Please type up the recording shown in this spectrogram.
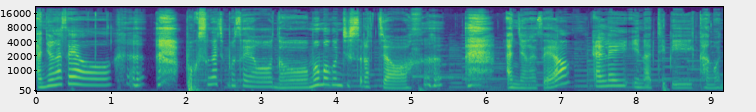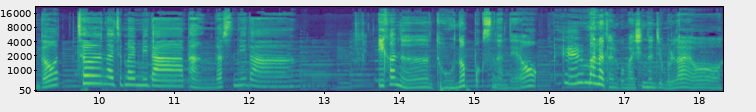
안녕하세요. 복숭아 좀 보세요. 너무 먹음직스럽죠? 안녕하세요. LA 이나TV 강원도 천 아줌마입니다. 반갑습니다. 이거는 도넛 복숭아인데요. 얼마나 달고 맛있는지 몰라요.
